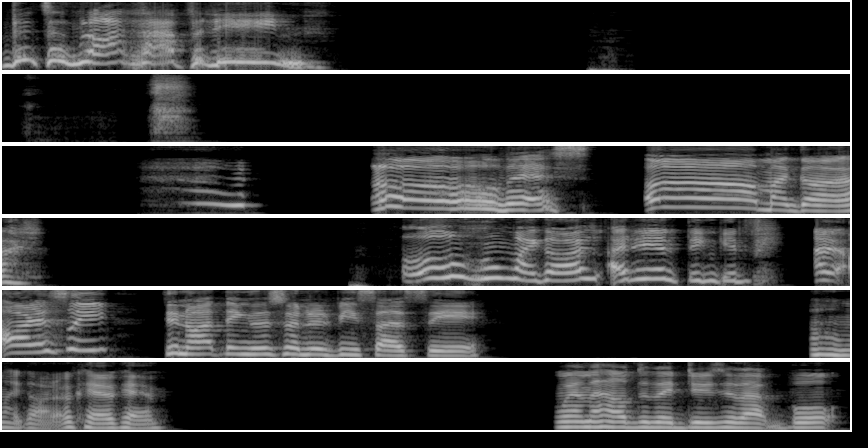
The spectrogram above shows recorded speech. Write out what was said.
This is not happening! Oh, this. Oh my gosh. Oh my gosh. I didn't think it'd I honestly did not think this one would be sussy. Oh my god. Okay, okay. When the hell did they do to that bull?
